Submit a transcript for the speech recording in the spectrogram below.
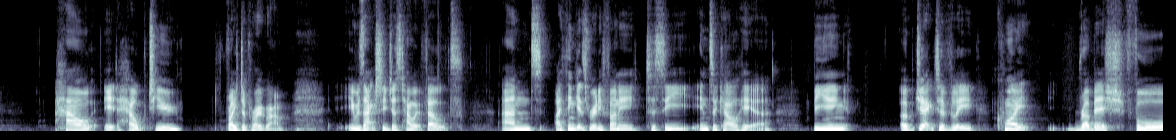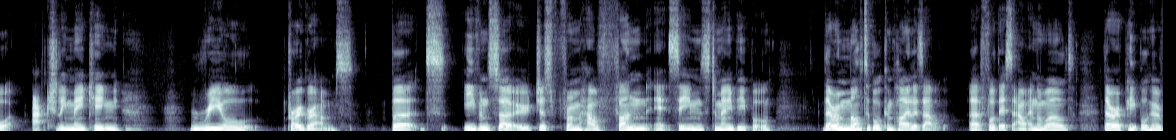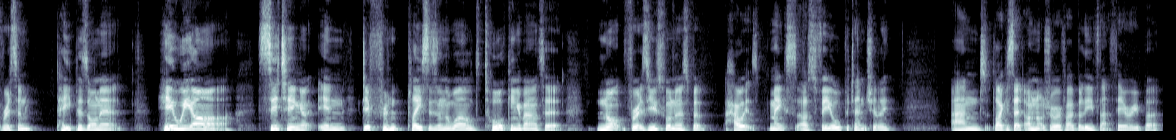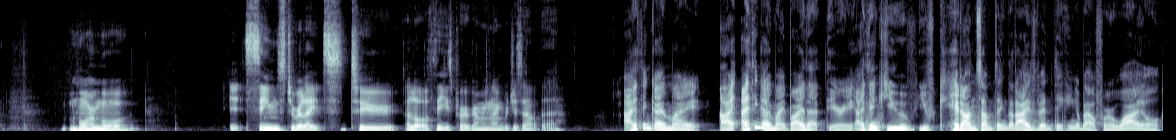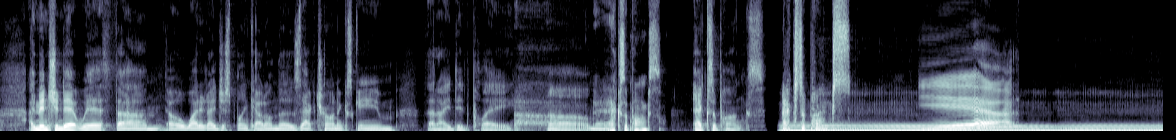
how it helped you write a program. It was actually just how it felt. And I think it's really funny to see Intercal here being objectively quite rubbish for actually making real programs. But even so, just from how fun it seems to many people, there are multiple compilers out uh, for this out in the world. There are people who have written papers on it. Here we are, sitting in different places in the world talking about it, not for its usefulness, but how it makes us feel potentially. And like I said, I'm not sure if I believe that theory, but more and more it seems to relate to a lot of these programming languages out there. I think I might. I, I think I might buy that theory. I think you've you've hit on something that I've been thinking about for a while. I mentioned it with um, oh why did I just blank out on the Zachtronics game that I did play? Um, Exapunks. Exapunks. Exapunks. Yeah.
